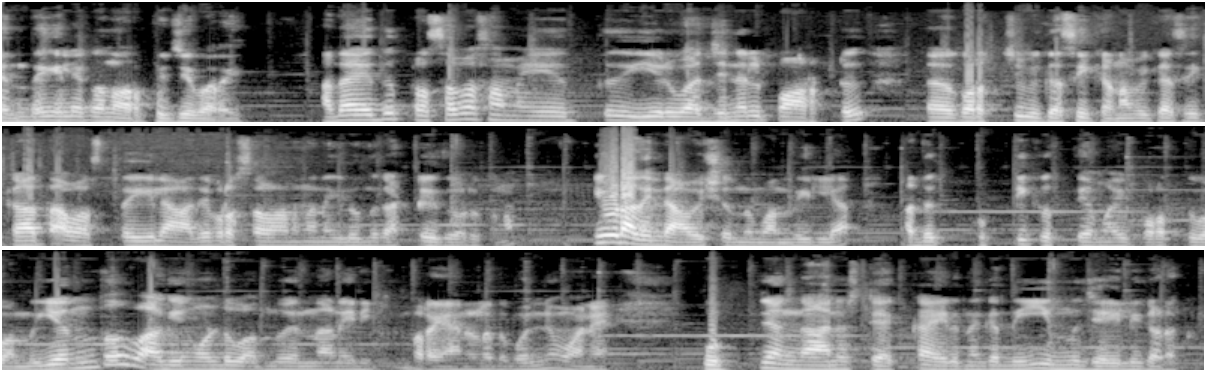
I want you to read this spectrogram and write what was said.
എന്തെങ്കിലുമൊക്കെ ഒന്ന് ഉറപ്പിച്ച് പറയും. അതായത് പ്രസവ സമയത്ത് ഈ ഒരു വജിനൽ പാർട്ട് കുറച്ച് വികസിക്കണം. വികസിക്കാത്ത അവസ്ഥയിൽ ആദ്യ പ്രസവമാണെന്നുണ്ടെങ്കിൽ ഒന്ന് കട്ട് ചെയ്ത് കൊടുക്കണം. ഇവിടെ അതിന്റെ ആവശ്യമൊന്നും വന്നില്ല. അത് കുട്ടി കൃത്യമായി പുറത്ത് വന്നു. എന്തോ ഭാഗ്യം കൊണ്ട് വന്നു എന്നാണ് എനിക്കും പറയാനുള്ളത്. പൊന്നു മോനെ കുട്ടി എങ്ങാനും സ്റ്റെക്ക് ആയിരുന്നെങ്കിൽ നീ ഇന്ന് ജയിലിൽ കിടക്കും.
